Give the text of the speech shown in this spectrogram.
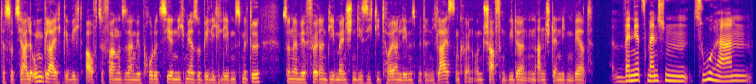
das soziale Ungleichgewicht aufzufangen und zu sagen, wir produzieren nicht mehr so billig Lebensmittel, sondern wir fördern die Menschen, die sich die teuren Lebensmittel nicht leisten können und schaffen wieder einen anständigen Wert. Wenn jetzt Menschen zuhören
